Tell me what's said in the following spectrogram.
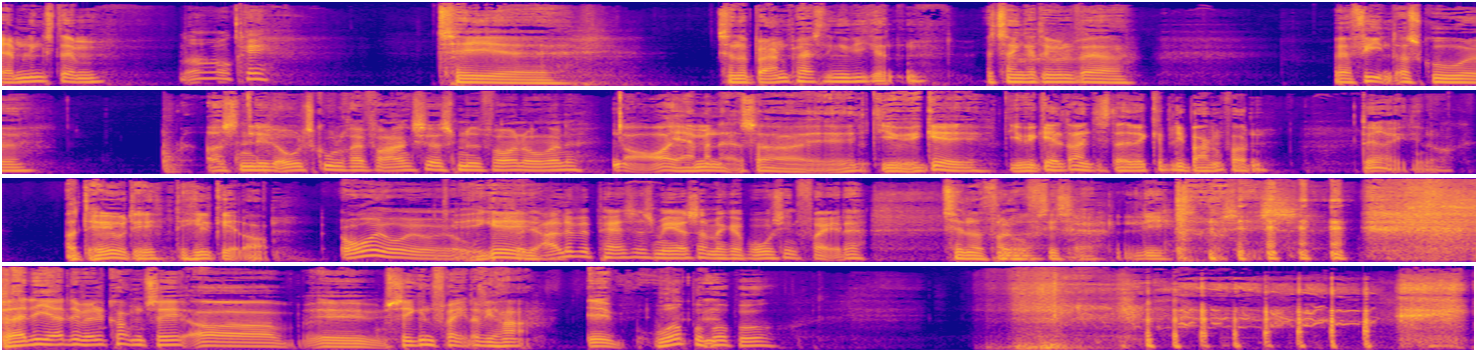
Grimlingstemme Nå, okay. til, øh, til noget børnepasning i weekenden. Jeg tænker, det vil være, være fint at skulle... Øh... Også en lidt old school reference at smide foran ungerne. Nå, ja, men altså, øh, de, er jo ikke, de er jo ikke ældre, end de stadigvæk kan blive bange for den. Det er rigtigt nok. Og det er jo det, det hele gælder om. Jo, jo, jo, jo. Det er ikke- Så det aldrig vil passes mere, så man kan bruge sin fredag. Til noget fornuftigt. Ja, lige præcis. Så er det hjertelig velkommen til, og øh, sikke en fredag, vi har. Øh, whoop, whoop, whoop.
